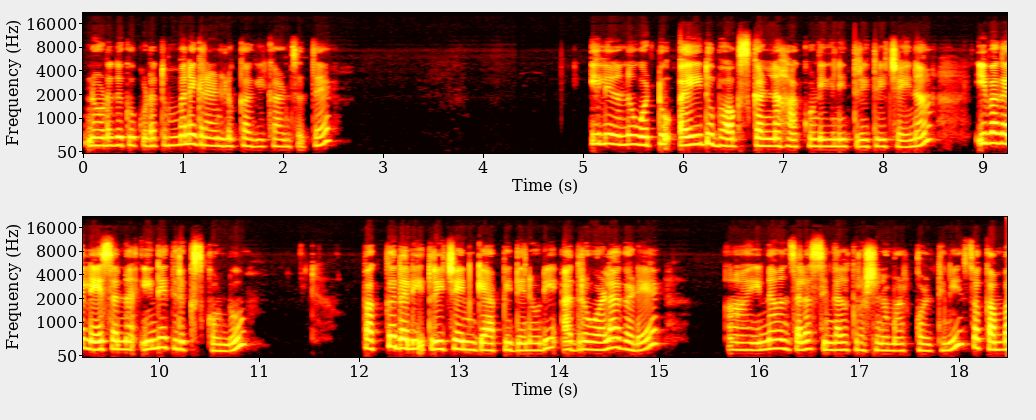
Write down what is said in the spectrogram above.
ನೋಡೋದಕ್ಕೂ ಕೂಡ ತುಂಬಾ ಗ್ರ್ಯಾಂಡ್ ಲುಕ್ಕಾಗಿ ಕಾಣಿಸುತ್ತೆ. ಇಲ್ಲಿ ನಾನು ಒಟ್ಟು ಐದು ಬಾಕ್ಸ್ಗಳನ್ನ ಹಾಕ್ಕೊಂಡಿದ್ದೀನಿ ತ್ರೀ ತ್ರೀ ಚೈನ ಇವಾಗ ಲೇಸನ್ನು ಹಿಂದೆ ತಿರುಗಿಸ್ಕೊಂಡು ಪಕ್ಕದಲ್ಲಿ ತ್ರೀ ಚೈನ್ ಗ್ಯಾಪ್ ಇದೆ ನೋಡಿ, ಅದ್ರ ಒಳಗಡೆ ಇನ್ನೂ ಒಂದು ಸಲ ಸಿಂಗಲ್ ಕ್ರೋಶನ ಮಾಡ್ಕೊಳ್ತೀನಿ. ಸೊ ಕಂಬ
